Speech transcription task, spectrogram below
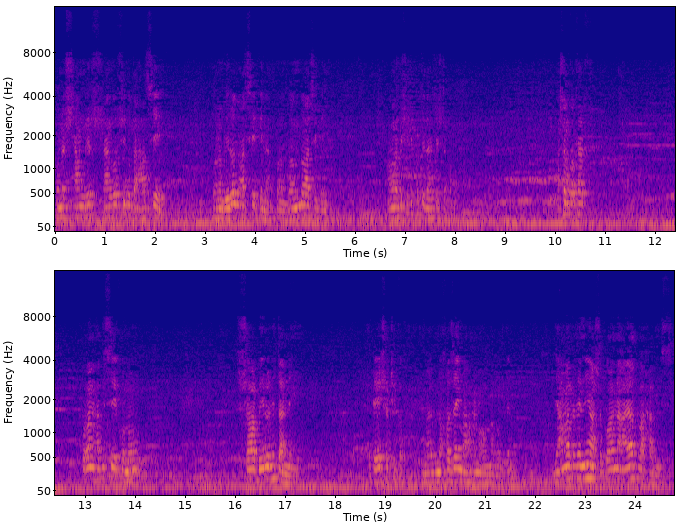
কোনো সাংঘর্ষ- সাংঘর্ষিকতা আছে? কোনো বিরোধ আছে কিনা? কোনো দ্বন্দ্ব আছে কিনা? আমরা বিষয়টি করতে দেখার চেষ্টা করব। আসল কথা, কোরআন হাদিসে কোনো স্ববিরোধিতা নেই। এটাই সঠিক কথা। খজাইমা রাহিমাহুল্লাহ বলতেন যে, আমার কাছে নিয়ে আসো কোরআন আয়াত বা হাদিস।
